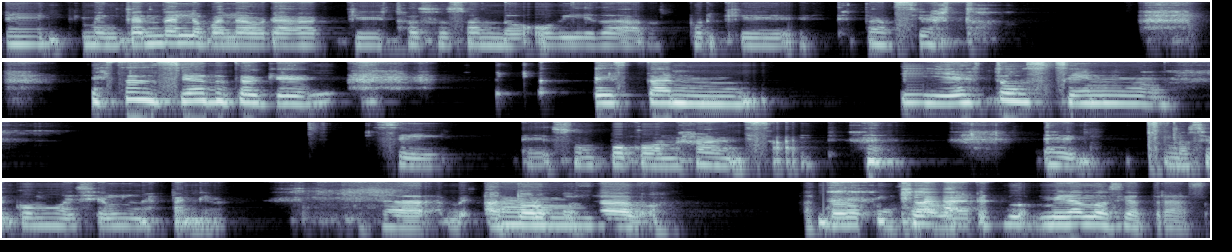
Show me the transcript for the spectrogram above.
Eh, me encanta la palabra que estás usando, obviedad, porque es tan cierto. Es tan cierto que es tan... Y esto sin... Sí, es un poco en hindsight. Eh, no sé cómo decirlo en español. a toro pasado. A toro pasado. Mirando hacia atrás.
